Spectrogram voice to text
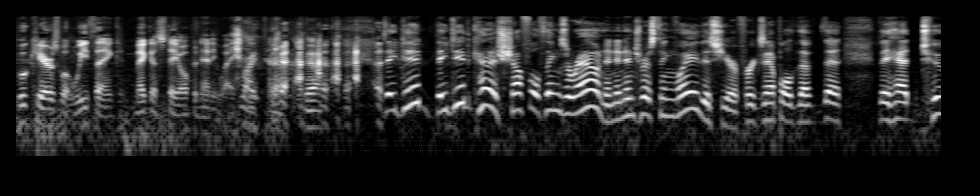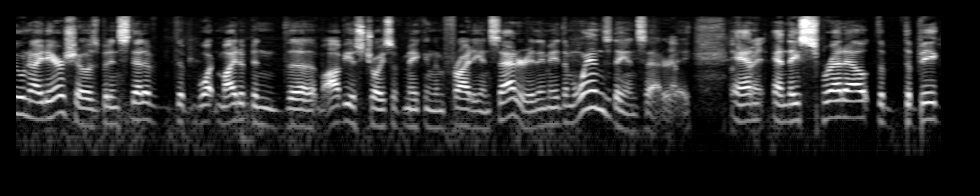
who cares what we think? Make us stay open anyway. Right. yeah. they did they did kind of shuffle things around in an interesting way this year. For example, the, the they had two night air shows, but instead of the, what might have been the obvious choice of making them Friday and Saturday, they made them Wednesday and Saturday, and right. and they spread out the the big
